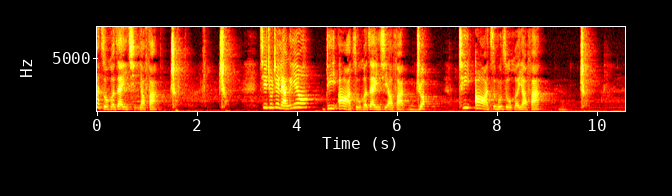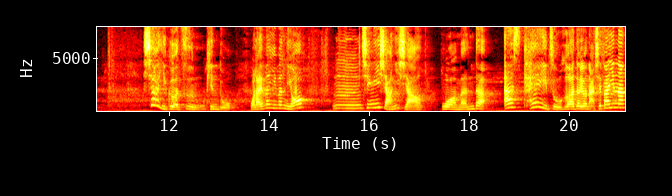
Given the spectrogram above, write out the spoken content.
R 组合在一起要发 ch ch，记住这两个音哦。D R 组合在一起要发 j，T R 字母组合要发。下一个字母拼读，我来问一问你哦。嗯，请你想一想，我们的 S K 组合都有哪些发音呢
